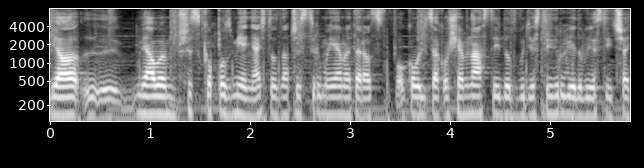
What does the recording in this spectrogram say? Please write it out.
Ja y, miałem wszystko pozmieniać, to znaczy streamujemy teraz w okolicach 18 do 22, 23.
